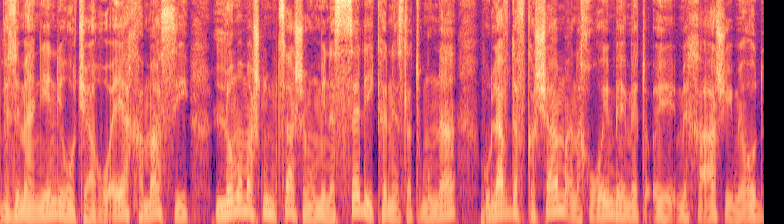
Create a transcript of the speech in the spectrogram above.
וזה מעניין לראות שהרועה החמאסי לא ממש נמצא שם, הוא מנסה להיכנס לתמונה, הוא לאו דווקא שם, אנחנו רואים באמת אה, מחאה שהיא מאוד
